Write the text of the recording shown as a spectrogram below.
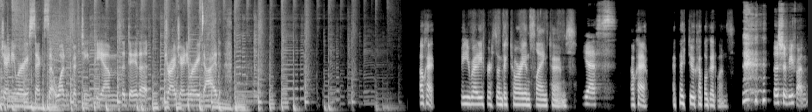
January 6th at 1.15 p.m., the day that Dry January died. Okay. Are you ready for some Victorian slang terms? Yes. Okay. I picked you a couple good ones. this should be fun.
